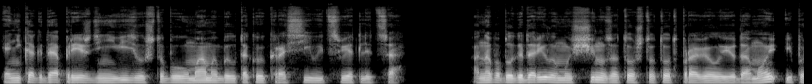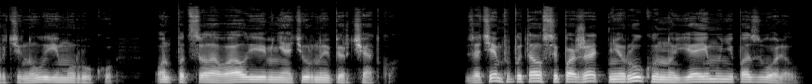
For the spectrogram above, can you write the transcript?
Я никогда прежде не видел, чтобы у мамы был такой красивый цвет лица. Она поблагодарила мужчину за то, что тот провел ее домой и протянула ему руку. Он поцеловал ее миниатюрную перчатку. Затем попытался пожать мне руку, но я ему не позволил.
